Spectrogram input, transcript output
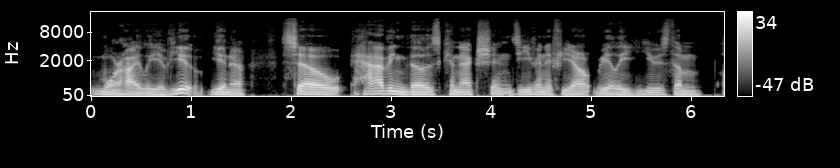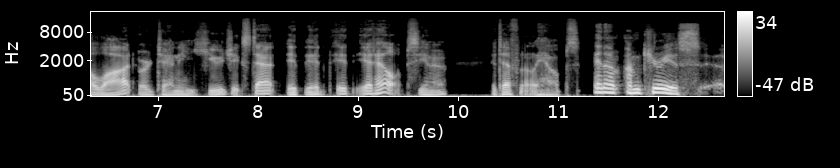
more highly of you you know. So having those connections, even if you don't really use them a lot or to any huge extent, it it it, it helps you know it definitely helps. And I'm I'm curious. Uh,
